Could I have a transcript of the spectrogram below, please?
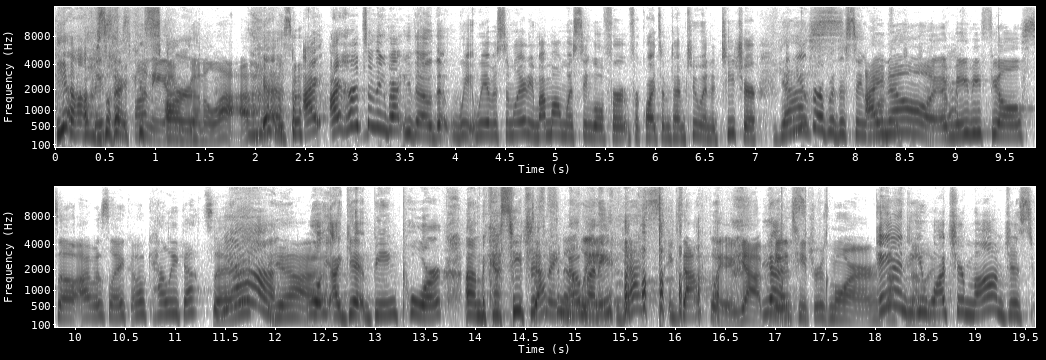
Yeah, I was this like, is funny. it's hard. I'm gonna laugh. yes, I, I heard something about you though that we, we have a similarity. My mom was single for, for quite some time too and a teacher. Yes. And you grew up with a single I mom for a know. It Yeah. made me feel so. I was like, oh, Kelly gets it. Yeah. Yeah. Well, I get being poor um, because teachers Definitely. make no money. yes, exactly. Yeah, pay Yes. teachers more. and definitely. you watch your mom just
